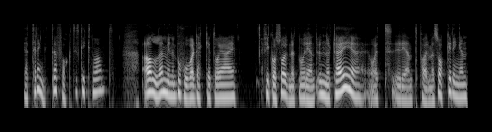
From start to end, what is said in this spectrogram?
jeg trengte faktisk ikke noe annet. Alle mine behov var dekket, og jeg Fikk også ordnet noe rent undertøy og et rent par med sokker. Ingen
